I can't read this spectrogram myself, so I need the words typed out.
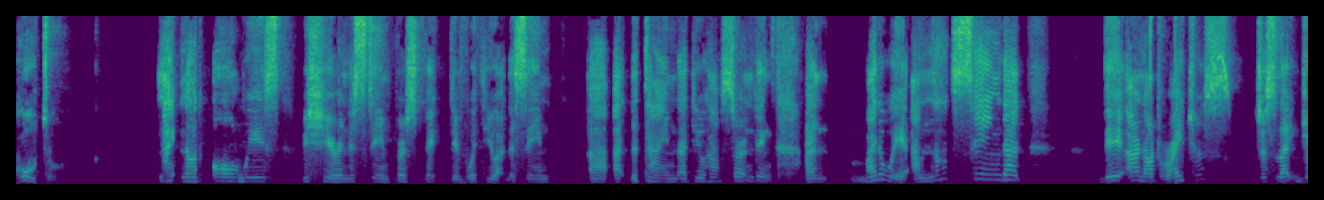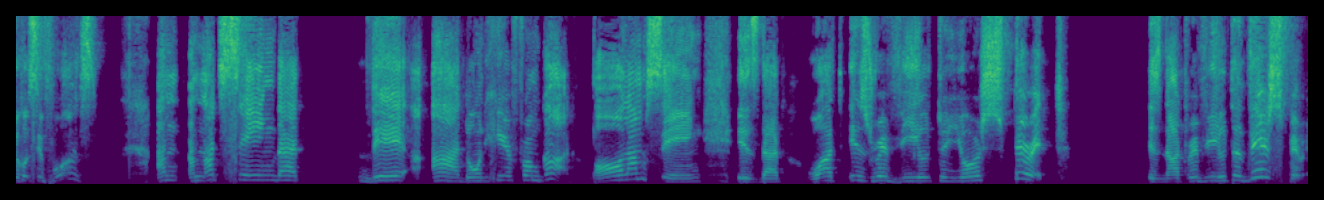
go to, might not always be sharing the same perspective with you at the same uh, at the time that you have certain things. And by the way, I'm not saying that they are not righteous, just like Joseph was. I'm, I'm not saying that they uh, don't hear from God. All I'm saying is that what is revealed to your spirit is not revealed to their spirit.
